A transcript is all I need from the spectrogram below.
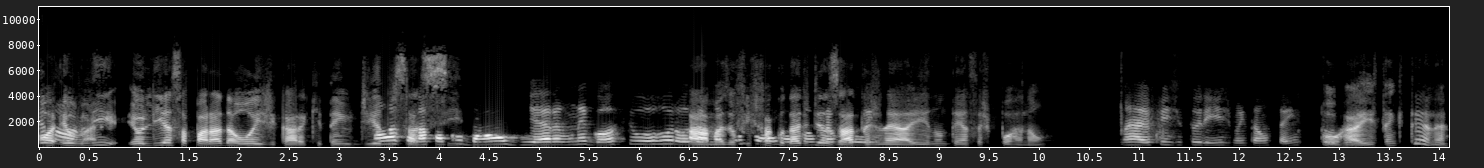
Pô, nova. eu li, eu li essa parada hoje, cara, que tem o dia Nossa, do na Saci. faculdade era um negócio horroroso. Ah, mas eu fiz faculdade de exatas, né? Aí não tem essas porra, não. Ah, eu fiz de turismo, então tem. Porra, aí tem que ter, né?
